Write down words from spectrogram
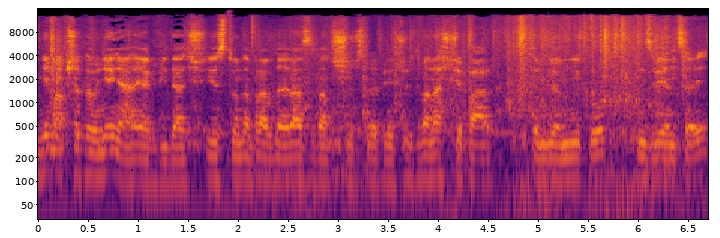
Nie ma przepełnienia, jak widać. Jest tu naprawdę raz, dwa, trzy, cztery, pięć, sześć, 12 par w tym gołębniku, nic więcej.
